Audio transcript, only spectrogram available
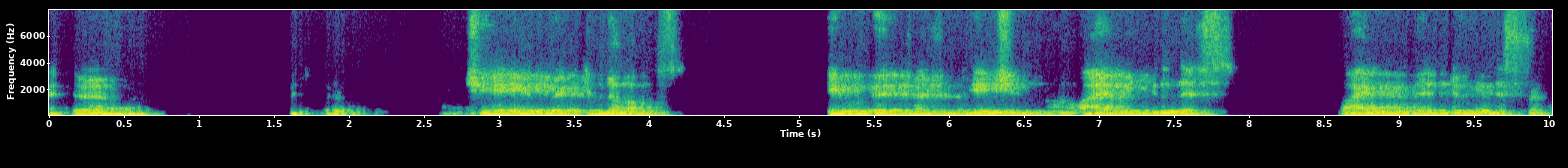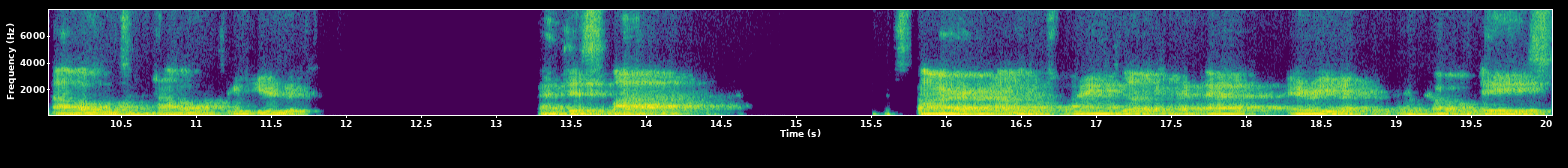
And uh, Mr. G.A. Rick gave a good presentation on why we do this why we've been doing this for thousands and thousands of years. At this spot, the star uh, lines up at that area for a couple days.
